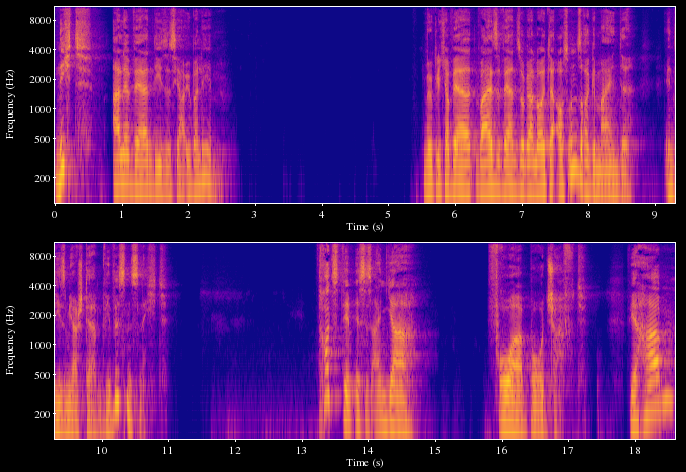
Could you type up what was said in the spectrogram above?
Nicht alle werden dieses Jahr überleben. Möglicherweise werden sogar Leute aus unserer Gemeinde in diesem Jahr sterben. Wir wissen es nicht. Trotzdem ist es ein Jahr froher Botschaft. Wir haben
